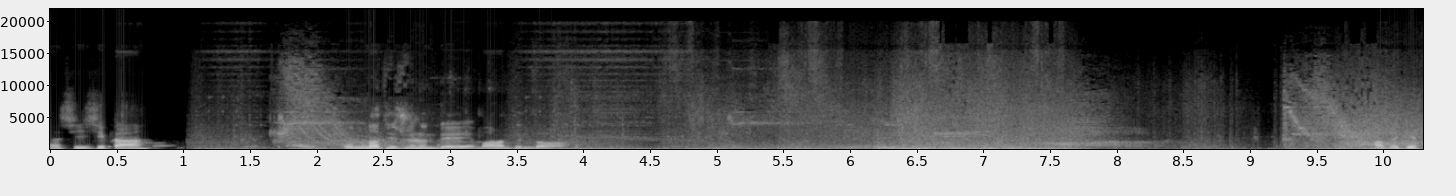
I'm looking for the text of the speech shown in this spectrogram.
나 지실까? 존나 대주는데 말 안 된다 하드 개피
